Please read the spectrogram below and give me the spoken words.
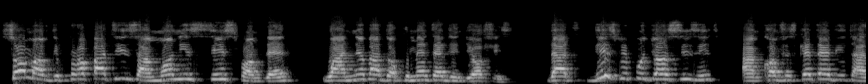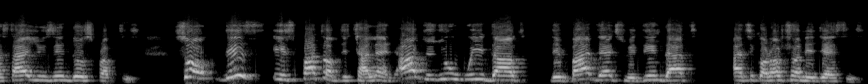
some of the properties and money seized from them were never documented in the office. That these people just seized it and confiscated it and started using those properties. So this is part of the challenge. How do you weed out the bad eggs within that anti-corruption agencies?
